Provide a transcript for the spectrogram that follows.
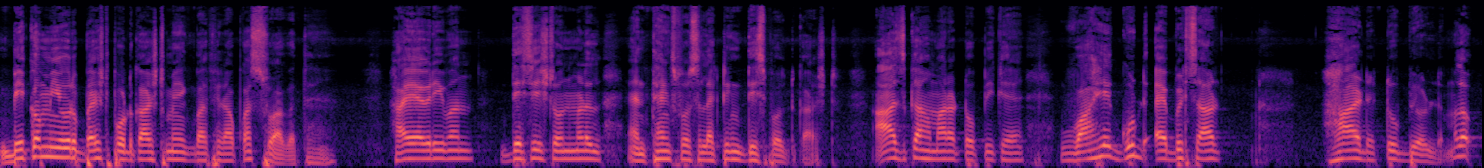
बेकम योर बेस्ट पॉडकास्ट में एक बार फिर आपका स्वागत है। हाय एवरीवन दिस इज़ स्टोन मेडल and thanks for selecting this podcast आज का हमारा टॉपिक है, why good habits are hard to build मतलब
